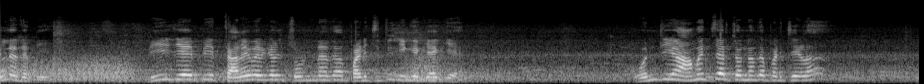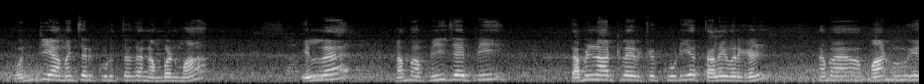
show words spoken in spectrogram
இல்லை தம்பி. பிஜேபி தலைவர்கள் சொன்னதை படிச்சுட்டு நீங்கள் கேட்கிய ஒன்றிய அமைச்சர் சொன்னதை படிச்சீங்களா? ஒன்றிய அமைச்சர் கொடுத்ததை நம்பணுமா? இல்லை நம்ம பிஜேபி தமிழ்நாட்டில் இருக்கக்கூடிய தலைவர்கள் நம்ம மாண்புமிகு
